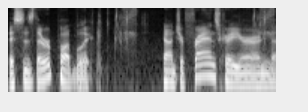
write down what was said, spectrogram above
This is the Republic. Count your friends, create your own.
